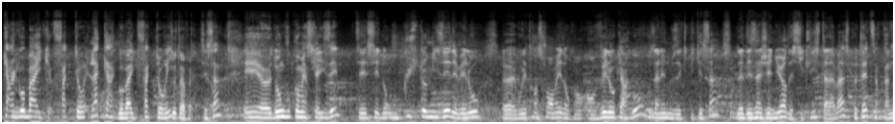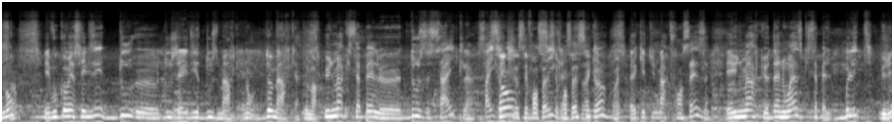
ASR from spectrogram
Cargo Bike Factory, la Cargo Bike Factory. Tout à fait. C'est ça? Et euh, donc vous commercialisez, c'est c'est donc vous customisez des vélos, euh, vous les transformez donc en, en vélo cargo, vous allez nous expliquer ça. Vous êtes des ingénieurs, des cyclistes à la base peut-être, certainement. Et vous commercialisez 12, euh, 12 j'allais dire 12 marques, non, deux marques. Deux marques. Une marque qui s'appelle euh, 12 Cycle. Cycle, Cycle, c'est français, c'est français, Cycle, d'accord, ouais. euh, qui est une marque française, et une marque danoise qui s'appelle Bullet. Bullet.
